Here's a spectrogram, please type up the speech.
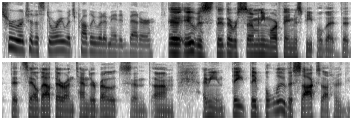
truer to the story, which probably would have made it better. It, it was there, were so many more famous people that, that, that sailed out there on tender boats, and um, I mean they, they blew the socks off of the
